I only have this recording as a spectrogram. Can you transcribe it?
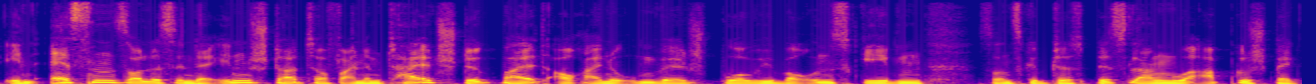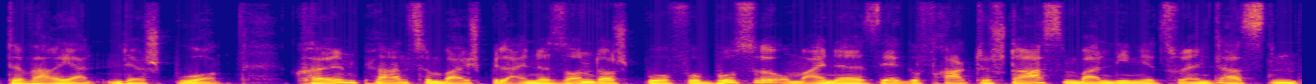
In Essen soll es in der Innenstadt auf einem Teilstück bald auch eine Umweltspur wie bei uns geben. Sonst gibt es bislang nur abgespeckte Varianten der Spur. Köln plant zum Beispiel eine Sonderspur für Busse, um eine sehr gefragte Straßenbahnlinie zu entlasten.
